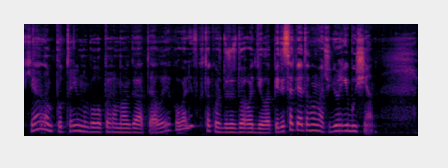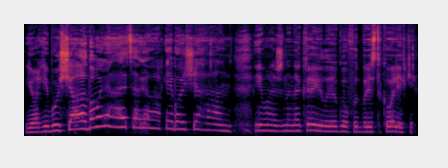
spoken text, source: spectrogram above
Кіянам потрібно було перемагати, але і Ковалівка також дуже здорово діла. 55-го матчу Георгій Бущан. Георгій Бущан помиляється, Георгій Бущан. І майже не накрили його футболісти Ковалівки.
